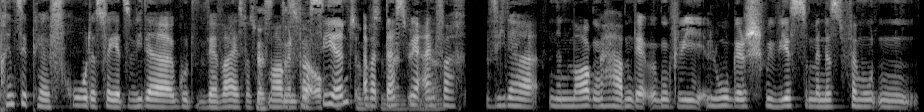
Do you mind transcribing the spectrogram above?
prinzipiell froh, dass wir jetzt wieder, gut, wer weiß, was das, mit morgen passiert, so aber dass wir Ding, einfach ja. wieder einen Morgen haben, der irgendwie logisch, wie wir es zumindest vermuten,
